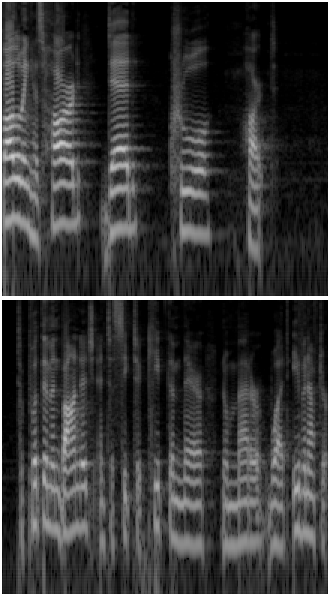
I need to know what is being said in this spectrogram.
following his hard, dead, cruel heart to put them in bondage and to seek to keep them there no matter what. Even after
